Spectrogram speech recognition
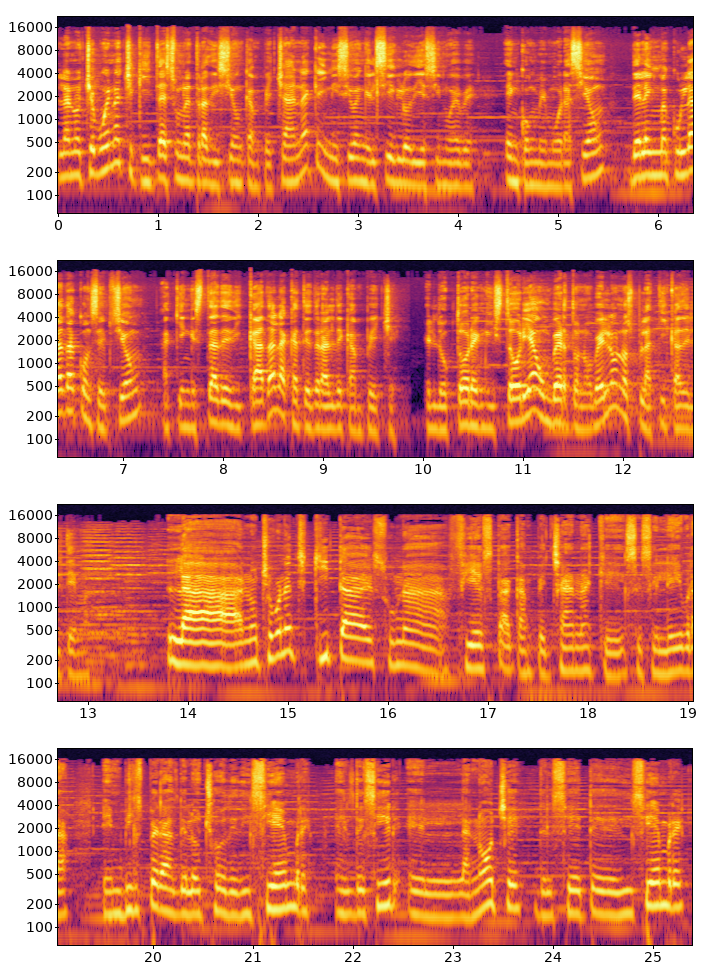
La Nochebuena Chiquita es una tradición campechana que inició en el siglo XIX, en conmemoración de la Inmaculada Concepción, a quien está dedicada la Catedral de Campeche. El doctor en historia Humberto Novelo nos platica del tema. La Nochebuena Chiquita es una fiesta campechana que se celebra en vísperas del 8 de diciembre, es decir, la noche del 7 de diciembre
